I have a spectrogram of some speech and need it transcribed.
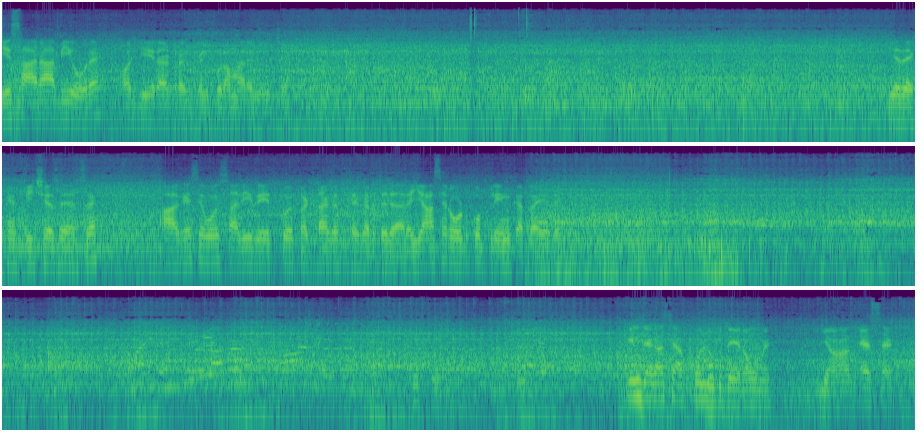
ये सारा अभी हो रहा है, और ये रहा ट्रक बिल्कुल हमारे नीचे। ये देखें, पीछे से ऐसे आगे से वो सारी रेत को इकट्ठा करते करते जा रहा है। यहाँ से रोड को प्लेन कर रहा है देखें। इन जगह से आपको लुक दे रहा हूँ मैं। यहाँ, ऐसा है।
